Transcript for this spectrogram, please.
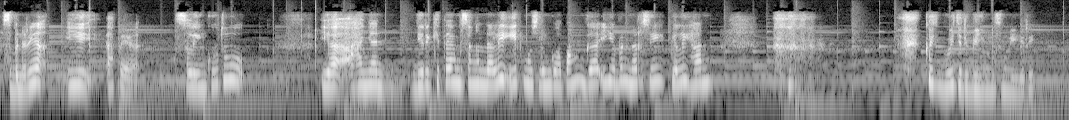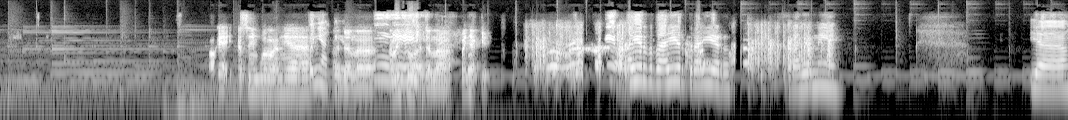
sebenarnya i apa ya selingkuh tuh ya hanya diri kita yang bisa ngendaliin mau selingkuh apa enggak. Iya bener sih pilihan. Gue jadi bingung sendiri? Oke kesimpulannya penyakit. adalah selingkuh adalah penyakit terakhir terakhir terakhir. Terakhir nih. Yang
